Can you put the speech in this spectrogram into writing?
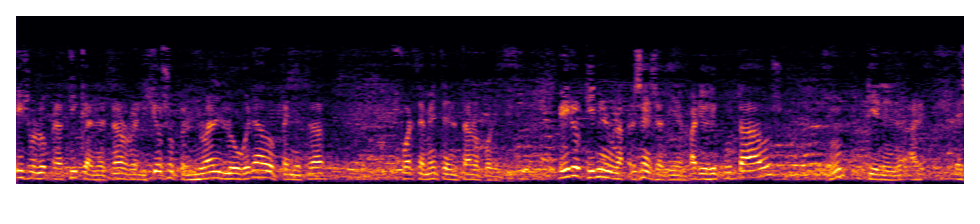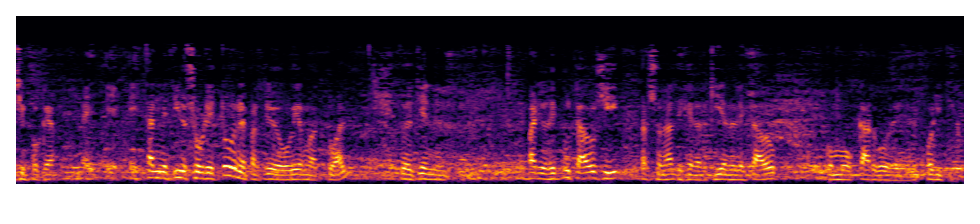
ellos lo practican en el plano religioso, pero no han logrado penetrar fuertemente en el plano político. Pero tienen una presencia, tienen varios diputados, tienen, es decir, porque eh, eh, están metidos sobre todo en el partido de gobierno actual, donde tienen varios diputados y personal de jerarquía en el Estado como cargo de políticos.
